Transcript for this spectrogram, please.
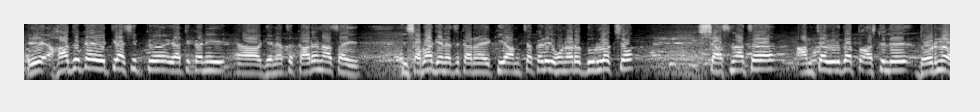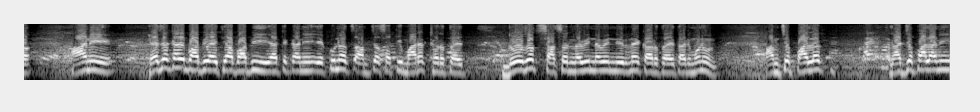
हे हा जो काही ऐतिहासिक या ठिकाणी घेण्याचं कारण असं आहे ही सभा घेण्याचं कारण आहे की आमच्याकडे होणारं दुर्लक्ष शासनाचं आमच्या विरोधात असलेले धोरणं आणि ह्या ज्या काही बाबी आहेत या बाबी या ठिकाणी एकूणच आमच्यासाठी मारक ठरत आहेत. रोजच शासन नवीन नवीन निर्णय काढत आहेत आणि म्हणून आमचे पालक राज्यपाल आणि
